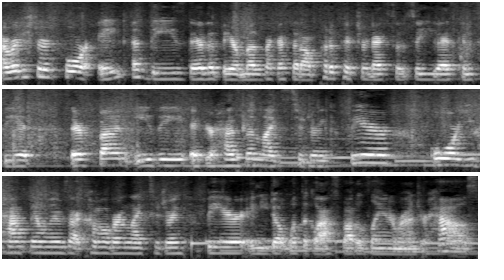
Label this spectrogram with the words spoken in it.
I registered for eight of these. They're the beer mugs. Like I said, I'll put a picture next to it so you guys can see it. They're fun, easy. If your husband likes to drink beer or you have family members that come over and like to drink beer and you don't want the glass bottles laying around your house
